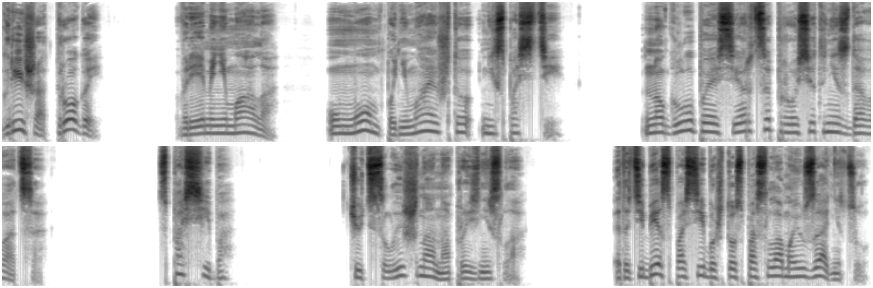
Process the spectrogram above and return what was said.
«Гриша, трогай!» Времени мало. Умом понимаю, что не спасти. Но глупое сердце просит не сдаваться. «Спасибо», Чуть слышно она произнесла. «Это тебе спасибо, что спасла мою задницу.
